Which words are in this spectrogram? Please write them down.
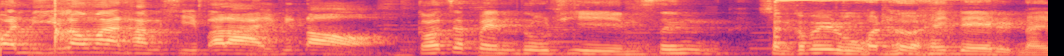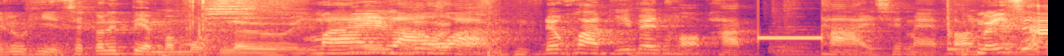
วันนี้เรามาทำคลิปอะไรพี่ต่อ ก็จะเป็นรูทีนซึ่งฉันก็ไม่รู้ว่าเธอให้เดย์หรือไนท์รูทีนฉันก็เลยเตรียมมาหมดเลย ไม่เราอะด้วยความที่เป็นหอพัก ชายใช่ไหมตอนไม่ใช่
